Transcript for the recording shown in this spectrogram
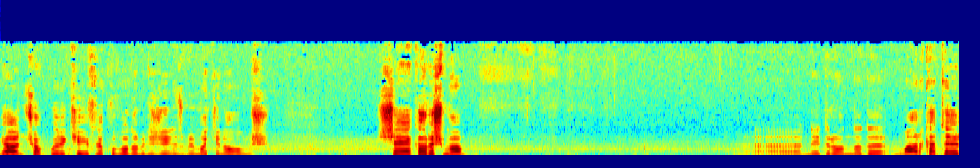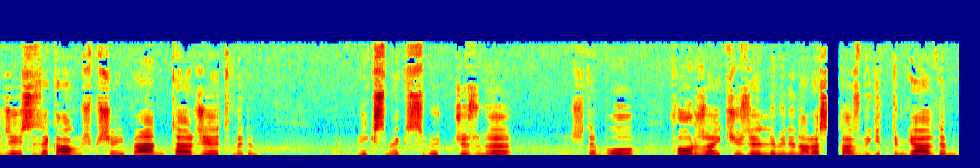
Yani çok böyle keyifle kullanabileceğiniz bir makine olmuş. Şeye karışmam. Ee, nedir onun adı? Marka tercihi size kalmış bir şey. Ben tercih etmedim. X-Max 300 mü? İşte bu Forza 250 minin arası kaz bir gittim geldim.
